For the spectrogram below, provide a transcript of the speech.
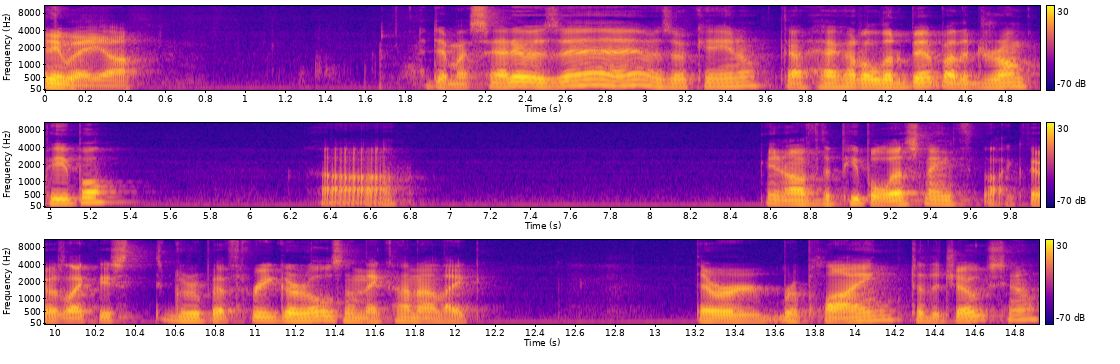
Anyway, uh, I did my set. It was eh, it was okay, you know. Got heckled a little bit by the drunk people. Uh, you know, of the people listening, like there was like this group of three girls, and they kind of like they were replying to the jokes, you know,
